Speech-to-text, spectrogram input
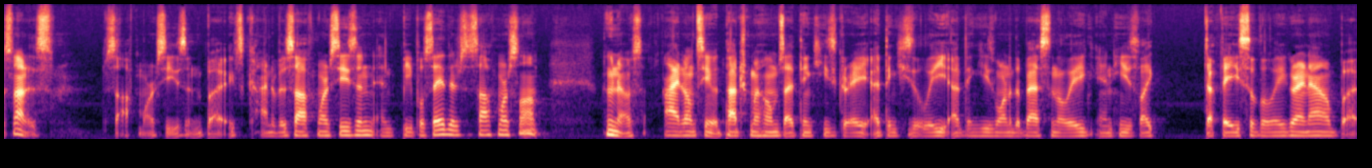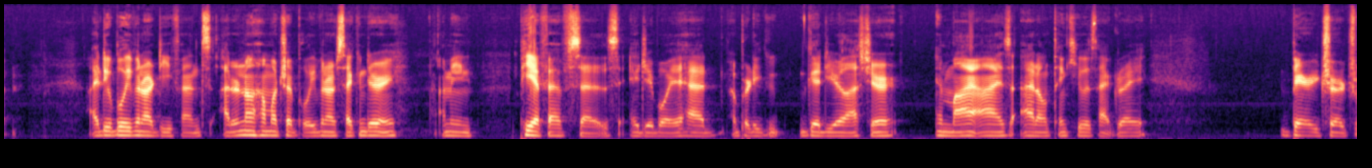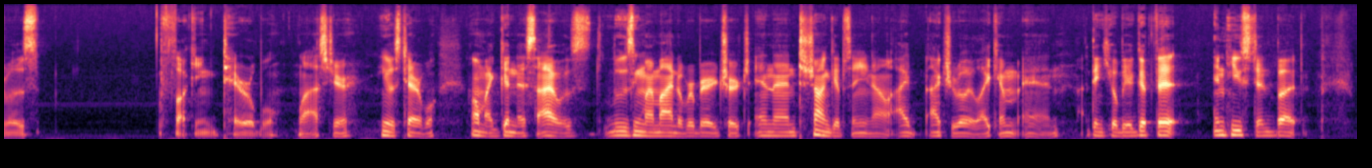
it's not his sophomore season, but it's kind of a sophomore season, and people say there's a sophomore slump. Who knows? I don't see it with Patrick Mahomes. I think he's great. I think he's elite. I think he's one of the best in the league, and he's like the face of the league right now. But I do believe in our defense. I don't know how much I believe in our secondary. I mean, PFF says AJ Bouye had a pretty good year last year. In my eyes, I don't think he was that great. Barry Church was fucking terrible last year. He was terrible. Oh my goodness, I was losing my mind over Barry Church. And then Tashaun Gipson, you know, I actually really like him, and I think he'll be a good fit in Houston. But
